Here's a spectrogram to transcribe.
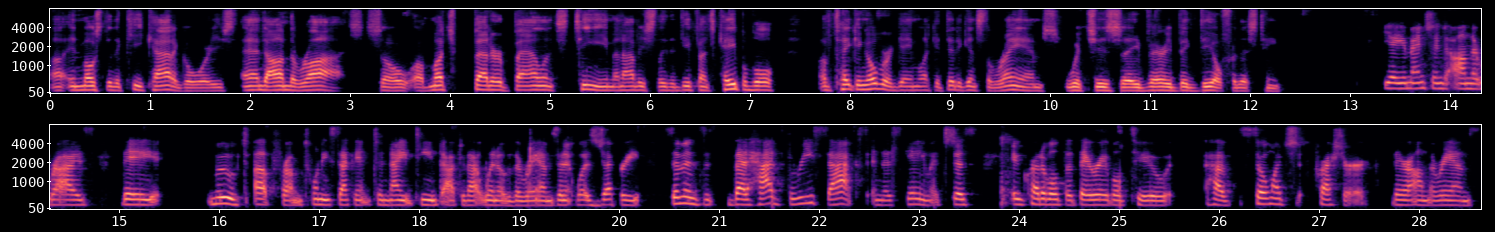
uh, in most of the key categories and on the rise. So a much better balanced team, and obviously the defense capable of taking over a game like it did against the Rams, which is a very big deal for this team. Yeah, you mentioned on the rise, they moved up from 22nd to 19th after that win over the Rams. And it was Jeffrey Simmons that had three sacks in this game. It's just incredible that they were able to have so much pressure there on the Rams.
